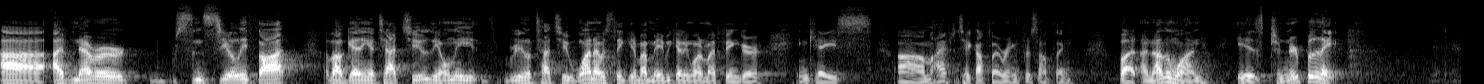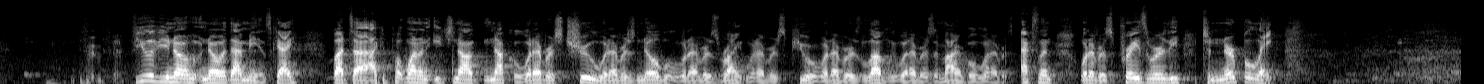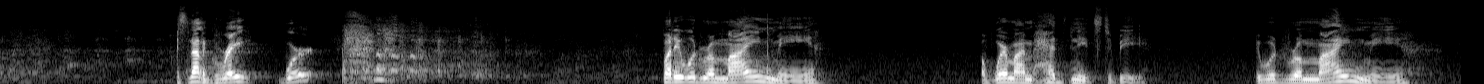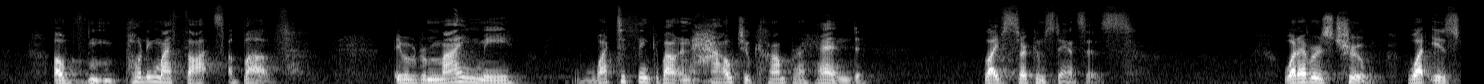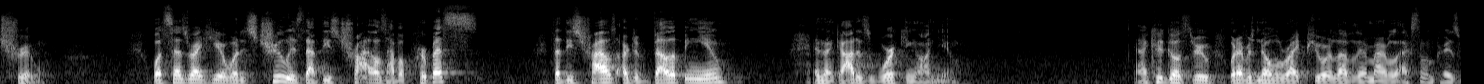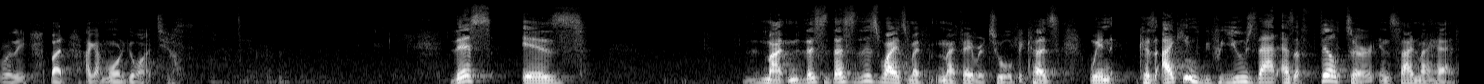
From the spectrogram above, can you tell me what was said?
Uh, I've never sincerely thought about getting a tattoo. The only real tattoo, one, I was thinking about maybe getting one on my finger in case um, I have to take off my ring for something. But another one is Tnurpalape. Few of you know, know what that means, okay? But uh, I could put one on each knuckle. Whatever is true, whatever is noble, whatever is right, whatever is pure, whatever is lovely, whatever is admirable, whatever is excellent, whatever is praiseworthy, Tnurpalape. It's not a great word, but it would remind me of where my head needs to be. It would remind me of putting my thoughts above. It would remind me what to think about and how to comprehend life's circumstances. Whatever is true, what is true? What says right here, what is true is that these trials have a purpose, that these trials are developing you, and that God is working on you. And I could go through whatever's noble, right, pure, lovely, admirable, excellent, praiseworthy, but I got more to go on to. This is my, this, this, this is why it's my, my favorite tool because when because I can use that as a filter inside my head.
